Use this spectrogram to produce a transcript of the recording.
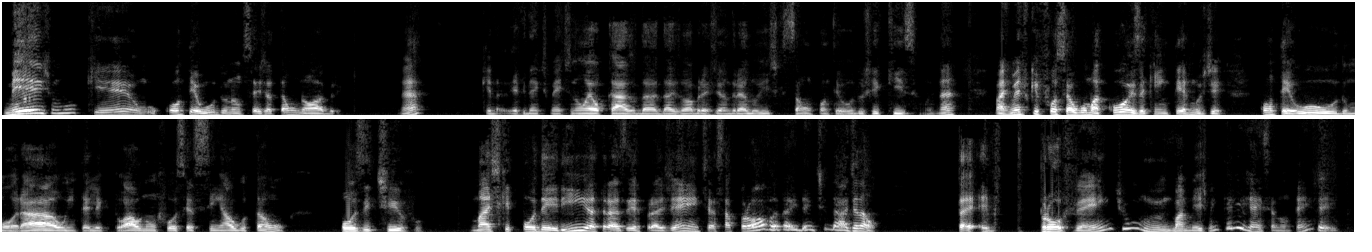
Mesmo que o conteúdo não seja tão nobre, né? Que, evidentemente, não é o caso da, das obras de André Luiz, que são conteúdos riquíssimos, né? Mas mesmo que fosse alguma coisa que, em termos de conteúdo, moral, intelectual, não fosse assim algo tão positivo, mas que poderia trazer para a gente essa prova da identidade. Não. Tá, é, provém de uma mesma inteligência, não tem jeito.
